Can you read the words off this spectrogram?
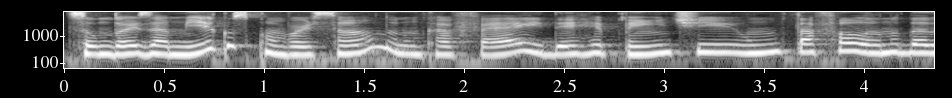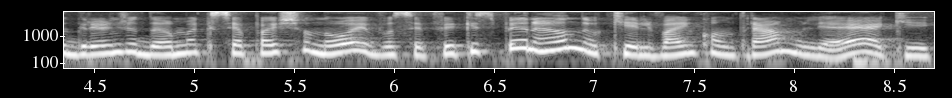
são dois amigos conversando num café e de repente um tá falando da grande dama que se apaixonou e você fica esperando que ele vai encontrar a mulher, que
